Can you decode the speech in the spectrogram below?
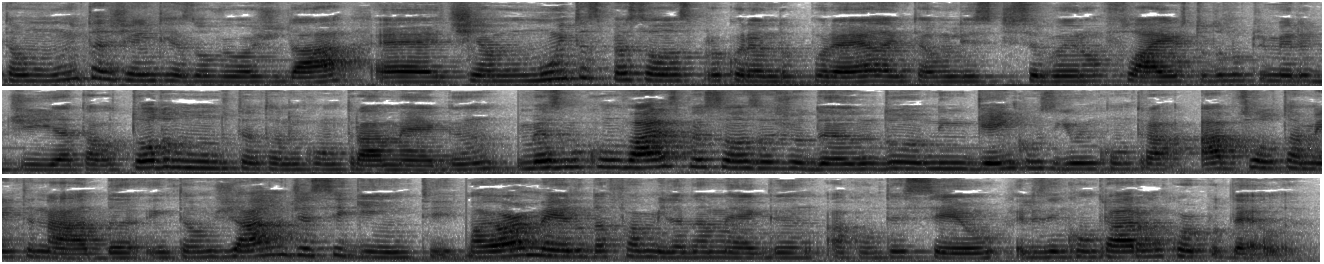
então muita gente resolveu ajudar. É, tinha muitas pessoas procurando por ela, então eles distribuíram flyers tudo no primeiro dia, tava todo mundo tentando encontrar Megan. Mesmo com várias pessoas ajudando, ninguém conseguiu encontrar absolutamente nada. Então, já no dia seguinte, maior medo da família da Megan aconteceu. Eles encontraram o corpo dela.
